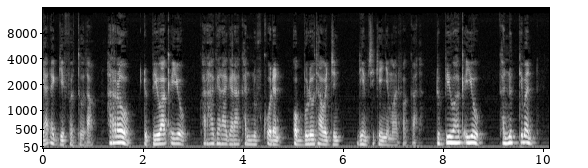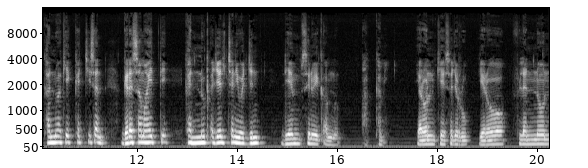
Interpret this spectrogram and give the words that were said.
yaa dhaggeeffattoota har'oo dubbii waaqayyoo karaa garaa garaa kan nuuf qoodan obbolootaa wajjin deemsi keenya maal fakkaata dubbii waaqayyoo kan nutti himan kan nu akeekkachiisan. gara samaayitti kan nu qajeelchanii wajjin deemsi nuyi qabnu akkami yeroon keessa jirru yeroo filannoon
